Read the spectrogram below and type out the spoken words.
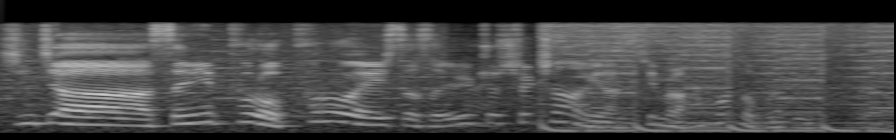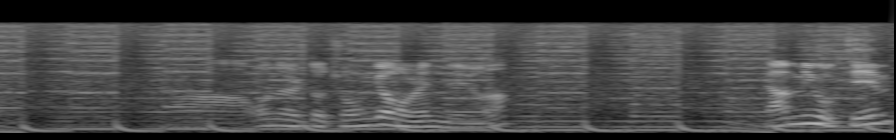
진짜 세미 프로, 프로에 있어서 1조 7천억이라는 팀을 한 번도 본 적이 없어요. 아, 오늘 또 좋은 경험을 했네요. 대한민국 팀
